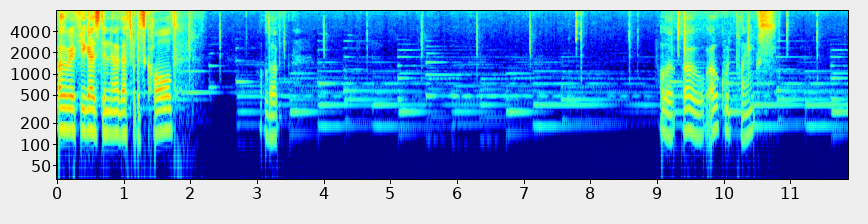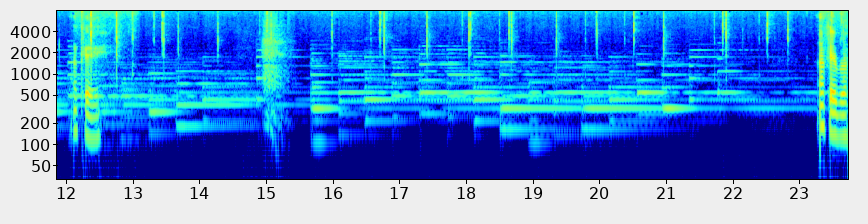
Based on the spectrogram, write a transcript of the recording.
By the way, if you guys didn't know, that's what it's called. Hold up. Hold up. Oh, oakwood planks. Okay. Okay, bro.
